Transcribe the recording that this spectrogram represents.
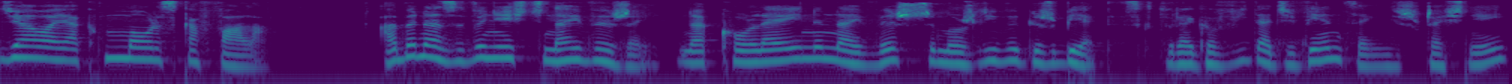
działa jak morska fala. Aby nas wynieść najwyżej, na kolejny, najwyższy możliwy grzbiet, z którego widać więcej niż wcześniej,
